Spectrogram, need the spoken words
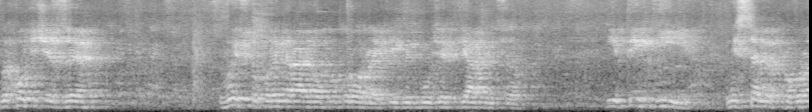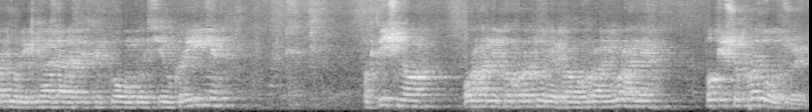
виходячи з виступу Генерального прокурора, який відбувся в п'ятницю, і тих дій місцевих прокуратур, які ми зараз відслідковуємо по всій Україні, фактично органи прокуратури і правоохоронні органи поки що продовжують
